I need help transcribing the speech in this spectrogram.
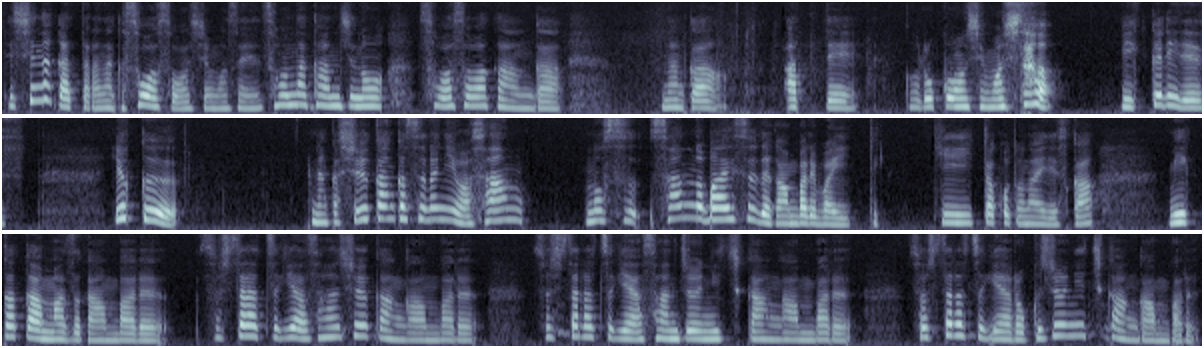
でしなかったらなんかそわそわしません。そんな感じのそわそわ感がなんかあってこう録音しました。びっくりです。よくなんか習慣化するには3の3の倍数で頑張ればいいって聞いたことないですか？3日間まず頑張る。そしたら次は3週間頑張る。そしたら次は30日間頑張る。そしたら次は60日間頑張る。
